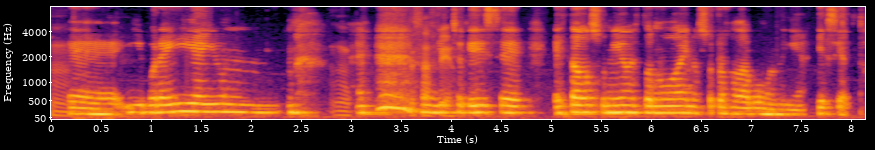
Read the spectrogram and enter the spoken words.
Mm. Eh, y por ahí hay un, un dicho que dice, Estados Unidos estornuda y nosotros nos damos pulmonía. Y es cierto.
